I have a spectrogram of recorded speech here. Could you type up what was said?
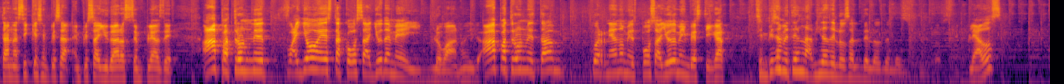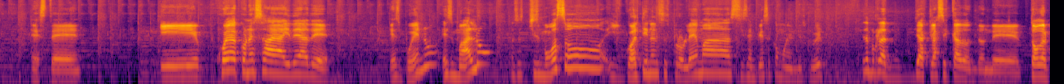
Tan así que se empieza, empieza a ayudar a sus empleados de. Ah, patrón, me falló esta cosa, ayúdeme. Y lo va, ¿no? Ah, patrón, me está cuerneando mi esposa, ayúdeme a investigar. Se empieza a meter en la vida de los, de los, de los, de los empleados. Este. Y juega con esa idea de. ¿Es bueno? ¿Es malo? ¿Es chismoso? Igual tiene sus problemas y se empieza como a descubrir. Es una película ya clásica do- donde todo el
